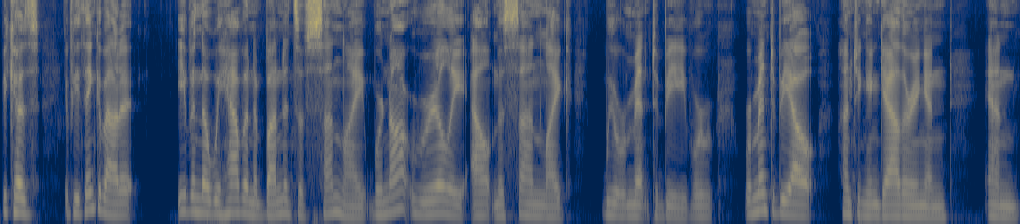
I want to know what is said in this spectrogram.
Because if you think about it, even though we have an abundance of sunlight, we're not really out in the sun like we were meant to be. We're we're meant to be out hunting and gathering and and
